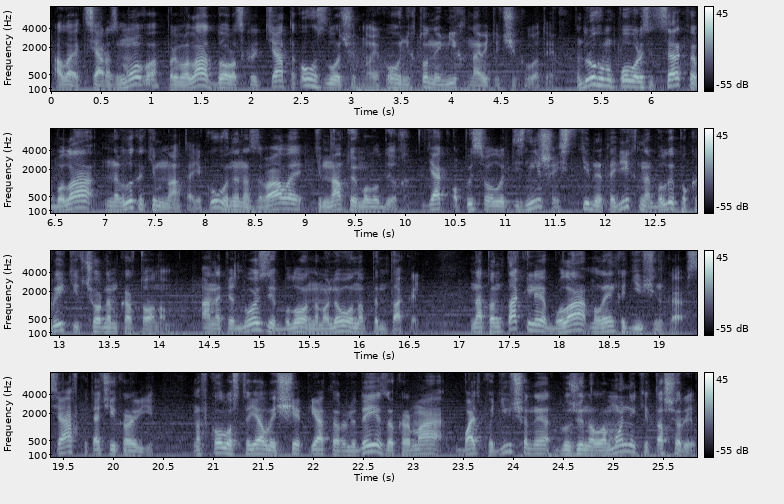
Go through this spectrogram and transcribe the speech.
але ця розмова привела до розкриття такого злочину, якого ніхто не міг навіть очікувати. На другому поверсі церкви була невелика кімната, яку вони називали кімнатою молодих. Як описували пізніше, стіни та вікна були покриті чорним картоном, а на підлозі було намальовано пентакль. На пентаклі була маленька дівчинка, вся в котячій крові. Навколо стояли ще п'ятеро людей, зокрема батько дівчини, дружина Ламоніки та шериф.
